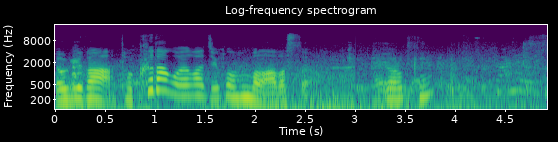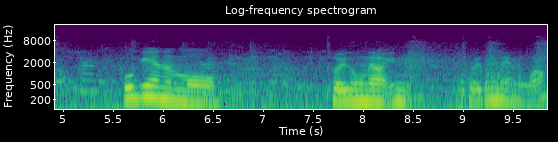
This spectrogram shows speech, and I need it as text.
여기가 더 크다고 해가지고 한번 와봤어요. 이렇게. 보기에는 뭐 저희 동네랑 인- 저희 동네에 있는 거랑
